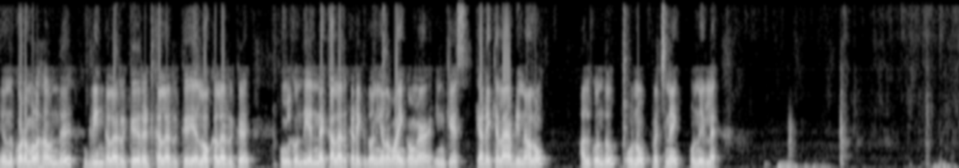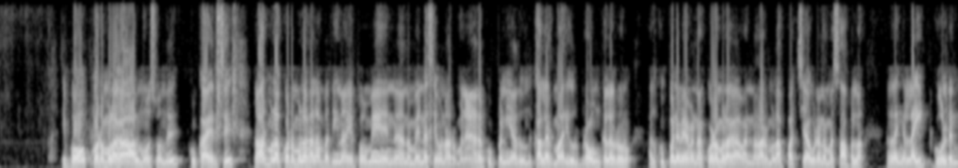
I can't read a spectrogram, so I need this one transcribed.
இது வந்து குடமிளகா வந்து க்ரீன் கலர் இருக்குது ரெட் கலர் இருக்குது எல்லோ கலர் இருக்குது உங்களுக்கு வந்து என்ன கலர் கிடைக்குதோ நீங்கள் அதை வாங்கிக்கோங்க. இன்கேஸ் கிடைக்கல அப்படின்னாலும் அதுக்கு வந்து ஒன்றும் பிரச்சனை ஒன்றும் இல்லை. இப்போ குடமிளகா ஆல்மோஸ்ட் வந்து குக் ஆயிடுச்சு நார்மலாக குடமிளகாலாம் பார்த்தீங்கன்னா எப்போவுமே நம்ம என்ன செய்வோம்னா ரொம்ப நேரம் குக் பண்ணி அது வந்து கலர் மாதிரி ஒரு ப்ரௌன் கலர் வரும். அது குக் பண்ணவே வேணாம். குடமிளகாவை நார்மலாக பச்சையாக கூட நம்ம சாப்பிட்லாம். அதனால் இங்கே light golden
